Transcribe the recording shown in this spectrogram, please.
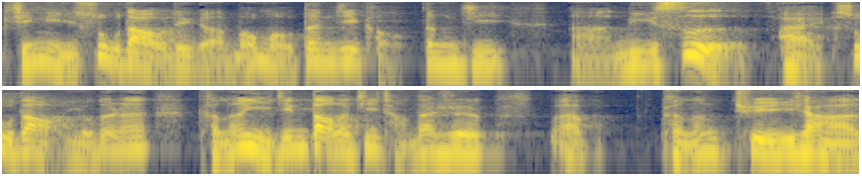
请你速到这个某某登机口登机啊，李四，快速到。有的人可能已经到了机场，但是，呃，可能去一下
